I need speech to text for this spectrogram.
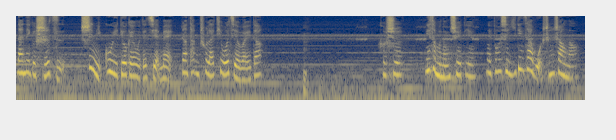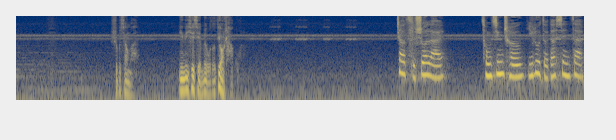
那那个石子是你故意丢给我的姐妹，让他们出来替我解围的？嗯。可是，你怎么能确定那封信一定在我身上呢？实不相瞒，你那些姐妹我都调查过了。照此说来，从京城一路走到现在，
